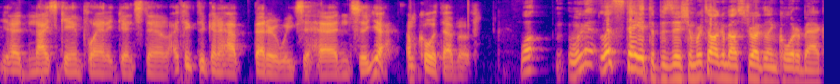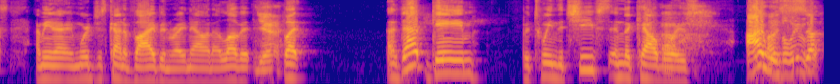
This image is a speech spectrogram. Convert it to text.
you had a nice game plan against them. I think they're going to have better weeks ahead. And so, yeah, I'm cool with that move. Well, gonna, let's stay at the position. We're talking about struggling quarterbacks. I mean, and we're just kind of vibing right now, and I love it. Yeah. But Uh, that game between the Chiefs and the Cowboys. Oh, I was so,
